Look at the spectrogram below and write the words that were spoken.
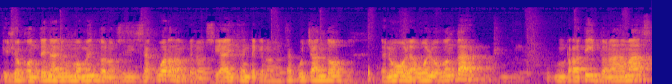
que yo conté en algún momento, no sé si se acuerdan, pero si hay gente que nos está escuchando, de nuevo la vuelvo a contar, un ratito nada más.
